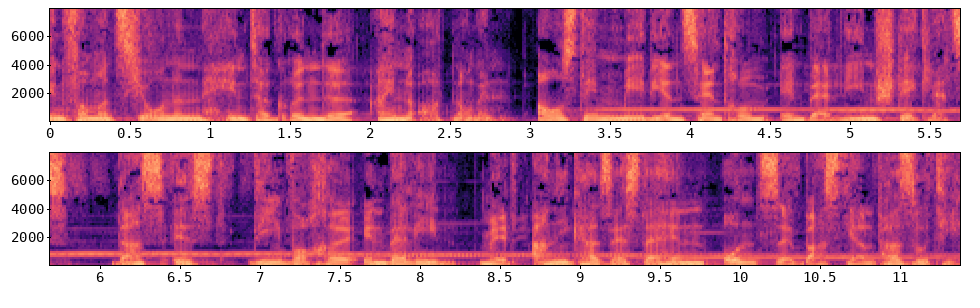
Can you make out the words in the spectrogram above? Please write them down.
Informationen, Hintergründe, Einordnungen aus dem Medienzentrum in Berlin-Steglitz. Das ist Die Woche in Berlin mit Annika Sesterhen und Sebastian Pasuti.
